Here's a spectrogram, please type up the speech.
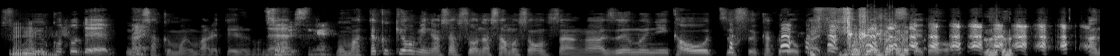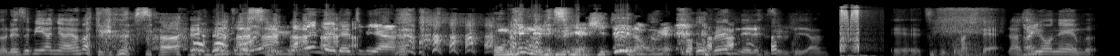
そういうことで名作も生まれているのね。そうですね。もう全く興味なさそうなサムソンさんが、ズームに顔を映す角度を変えて遊んでますけど、あの、レズビアンに謝ってください。本当ですごめんよ。ね、レズビアン。ごめんね、レズビアン。ひでえな、俺。ごめんね、レズビアン。えー続きまして、ラジオネーム、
